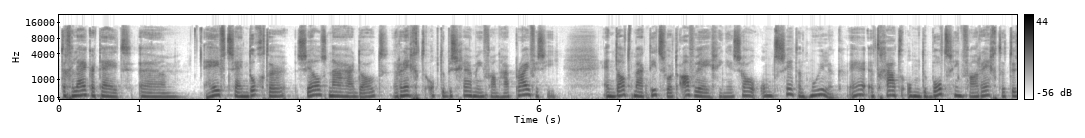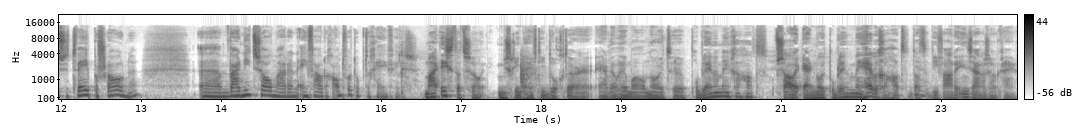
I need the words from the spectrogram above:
Tegelijkertijd uh, heeft zijn dochter zelfs na haar dood recht op de bescherming van haar privacy. En dat maakt dit soort afwegingen zo ontzettend moeilijk. Hè? Het gaat om de botsing van rechten tussen twee personen... Uh, waar niet zomaar een eenvoudig antwoord op te geven is. Maar is dat zo? Misschien heeft die dochter er wel helemaal nooit uh, problemen mee gehad. Of zou er nooit problemen mee hebben gehad... dat ja. die vader inzage zou krijgen?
